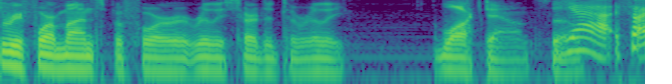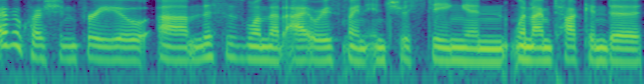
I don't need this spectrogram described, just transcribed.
three or four months before it really started to really lock down. So Yeah. So I have a question for you. Um, this is one that I always find interesting. And when I'm talking to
